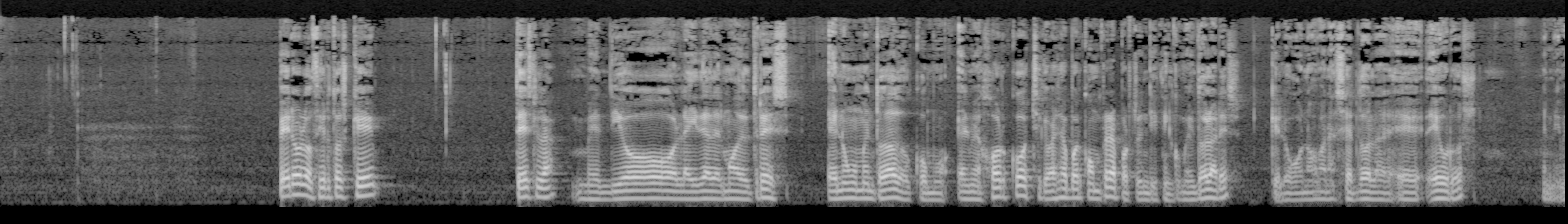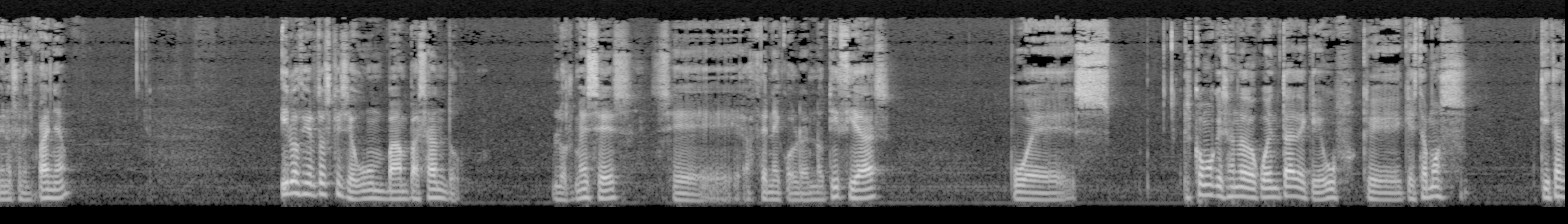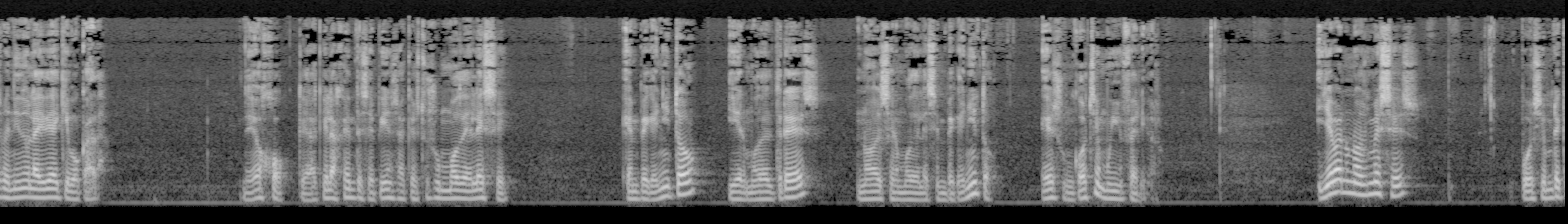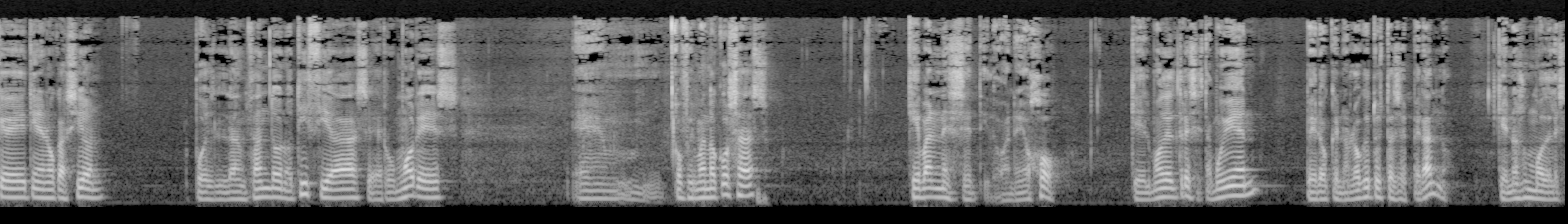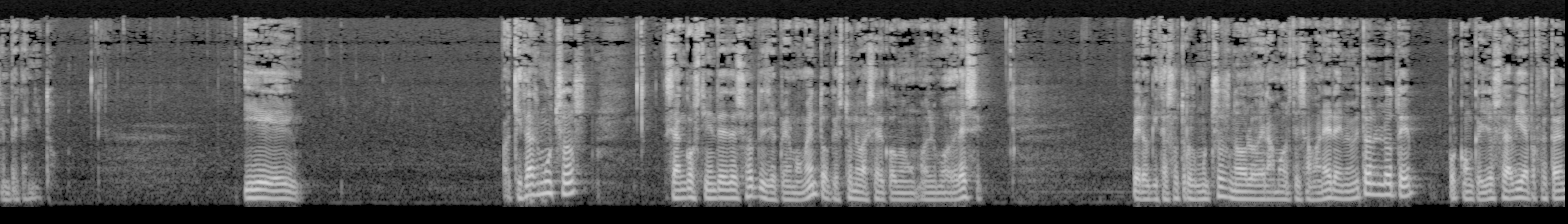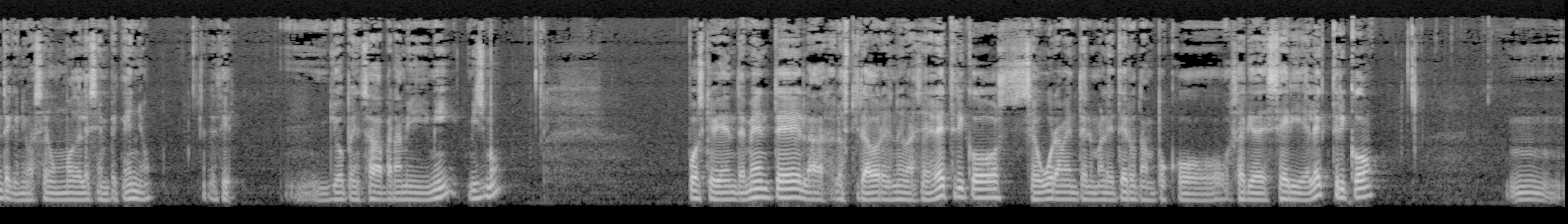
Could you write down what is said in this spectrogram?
Pero lo cierto es que Tesla vendió la idea del Model 3 en un momento dado como el mejor coche que vais a poder comprar por 35 mil dólares, que luego no van a ser dólares, eh, euros, ni menos en España. Y lo cierto es que según van pasando los meses, se hacen eco las noticias, pues es como que se han dado cuenta de que, uff, que, estamos quizás vendiendo la idea equivocada. De ojo, que aquí la gente se piensa que esto es un Model S en pequeñito y el Model 3 no es el Model S en pequeñito, es un coche muy inferior. Y llevan unos meses, pues siempre que tienen ocasión, pues lanzando noticias, eh, rumores, em, confirmando cosas que van en ese sentido. Van, ojo, que el Model 3 está muy bien, pero que no es lo que tú estás esperando, que no es un Model S en pequeñito. Y quizás muchos sean conscientes de eso desde el primer momento, que esto no iba a ser como el Model S. Pero quizás otros muchos no lo éramos de esa manera. Y me meto en el lote porque aunque yo sabía perfectamente que no iba a ser un Model S en pequeño, es decir, yo pensaba para mí, mí mismo, pues que evidentemente los tiradores no iban a ser eléctricos, seguramente el maletero tampoco sería de serie eléctrico. Mm,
